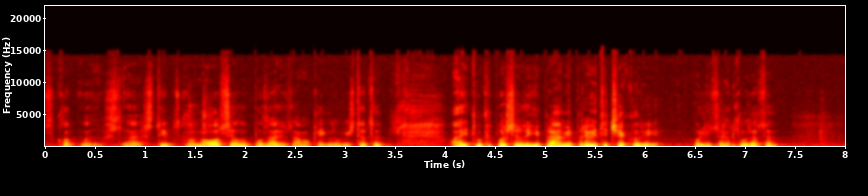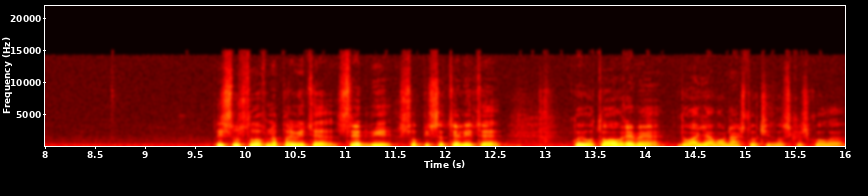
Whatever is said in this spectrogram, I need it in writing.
Штипско ново село, позади таму кај гробиштата, а и тука почнав да ги правам и првите чекори во литературата. Присуствував на првите средби со писателите кои во тоа време доаѓаа во нашата учителска школа,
